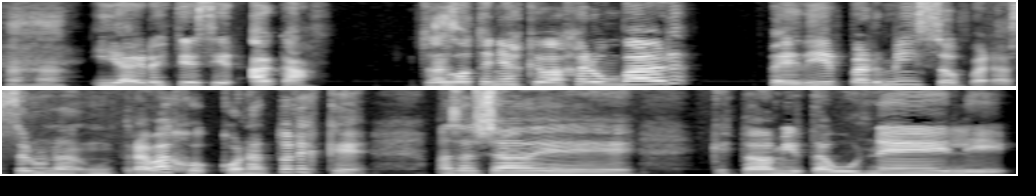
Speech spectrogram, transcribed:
Ajá. y Agresti decir acá. Entonces vos tenías que bajar a un bar, pedir permiso para hacer una- un trabajo con actores que, más allá de que estaba Mirta Busnelli,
